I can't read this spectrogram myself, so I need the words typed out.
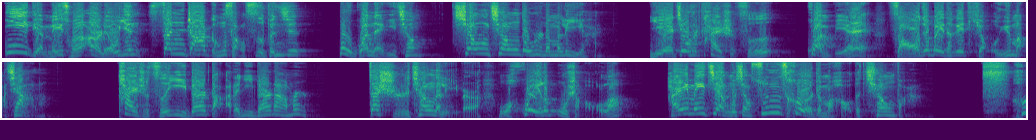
一点没存，二撩阴，三扎梗嗓，四分心。不管哪一枪，枪枪都是那么厉害。也就是太史慈，换别人早就被他给挑于马下了。太史慈一边打着一边纳闷在使枪的里边啊，我会了不少了。还没见过像孙策这么好的枪法，呵，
